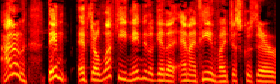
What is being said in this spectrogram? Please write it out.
I don't, they, if they're lucky, maybe they'll get a NIT invite just because they're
